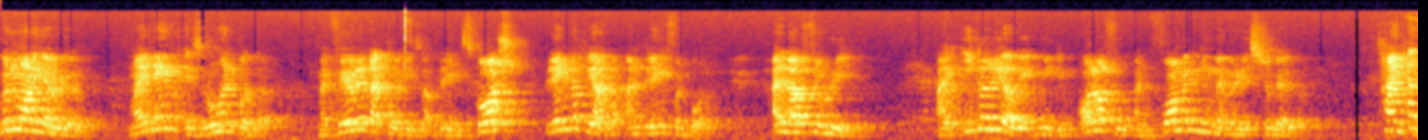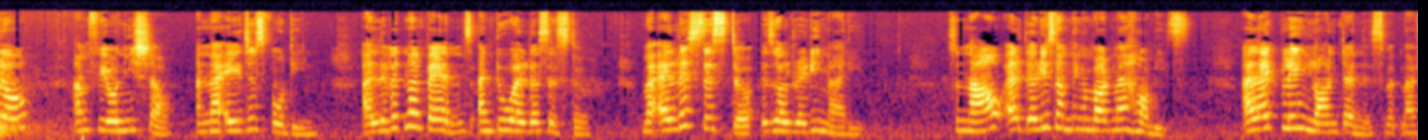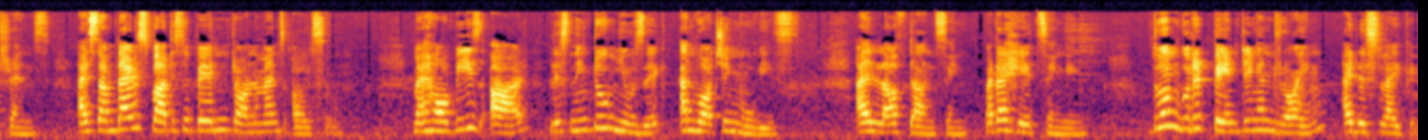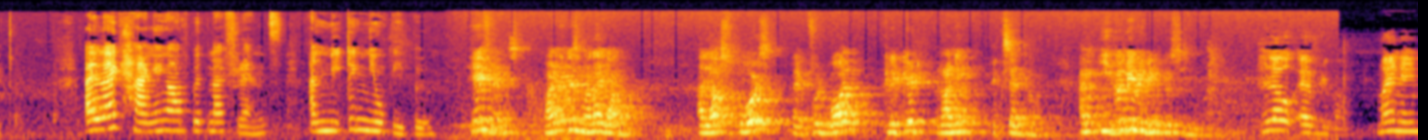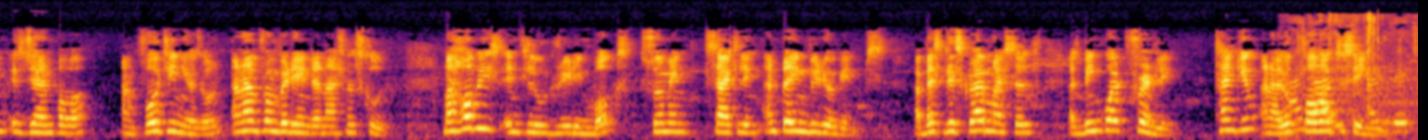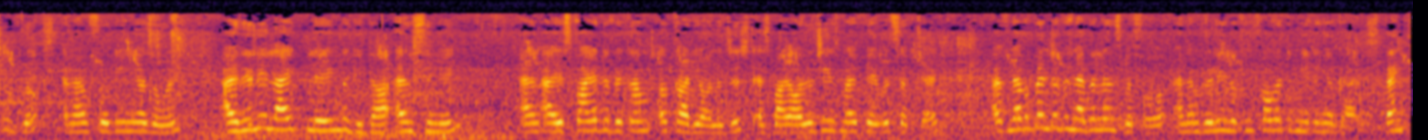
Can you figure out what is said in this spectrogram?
Good morning everyone. My name is Rohan Kodar. My favorite activities are playing squash, playing the piano and playing football. I love to read. I eagerly await meeting all of you and forming new memories together. Thank you. Hello, I'm Fioni Shah and my age is 14. I live with my parents and two elder sisters. My eldest sister is already married. So now I'll tell you something about my hobbies. I like playing lawn tennis with my friends. I sometimes participate in tournaments also. My hobbies are listening to music and watching movies. I love dancing, but I hate singing. Though I'm good at painting and drawing, I dislike it. I like hanging out with my friends and meeting new people. Hey friends, my name is Manay Gama. I love sports like football, cricket, running, etc. I'm eagerly waiting to see you. Hello everyone. My name is Jan Pava. I'm 14 years old and I'm from Witty International School. My hobbies include reading books, swimming, cycling and playing video games. I best describe myself as being quite friendly. Thank you and I look Hi forward guys, to seeing I'm you. Rachel Brooks and I'm 14 years old. I really like playing the guitar and singing and I aspire to become a cardiologist as biology is my favorite subject. I've never been to the Netherlands before and I'm really looking forward to meeting you guys. Thank you.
